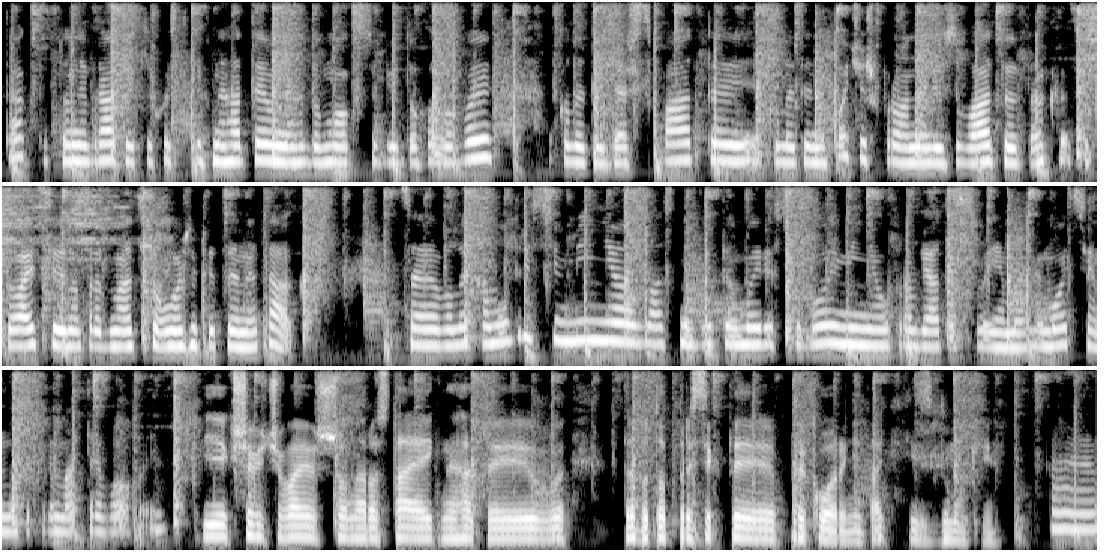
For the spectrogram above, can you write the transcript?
Так? Тобто не брати якихось таких негативних думок собі до голови, коли ти йдеш спати, коли ти не хочеш проаналізувати так, ситуацію на предмет, що може піти не так. Це велика мудрість і вміння власне бути в мирі з собою, вміння управляти своїми емоціями, зокрема тривогою. І якщо відчуваєш, що наростає як негатив, треба то присікти при корені, так? Якісь думки. Е,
